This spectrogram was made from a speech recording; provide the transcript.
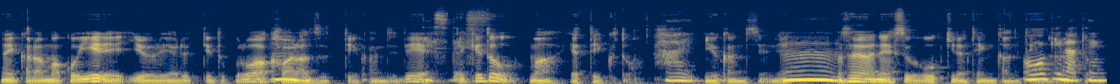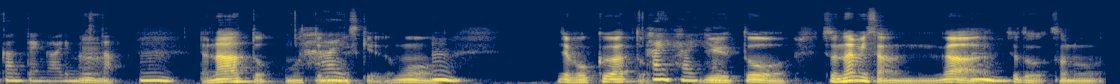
ないから、まあこう家でいろいろやるっていうところは変わらずっていう感じで、だけど、まあやっていくとはい。いう感じでね、うんまあそれはね、すごい大きな転換点大きな転換点がありました。うん。だなと思ってるんですけれども、うん。じゃあ僕はとはいはいは言うい。と、ちょっとナミさんがうん、ちょっとその、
